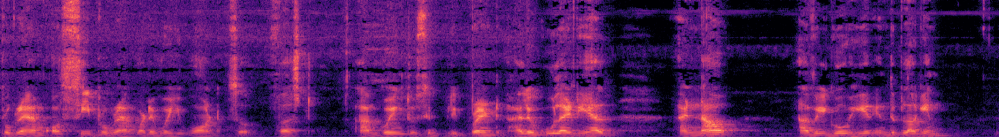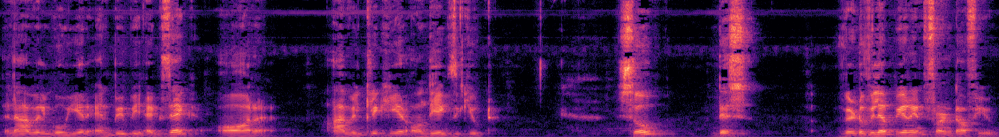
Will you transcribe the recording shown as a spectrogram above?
program or C program whatever you want. So first I'm going to simply print hello cool IT help. And now I will go here in the plugin. And I will go here npp exec or I will click here on the execute. So this window will appear in front of you.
